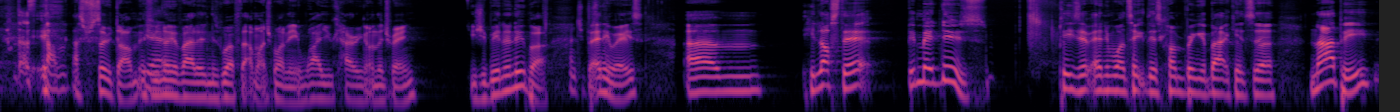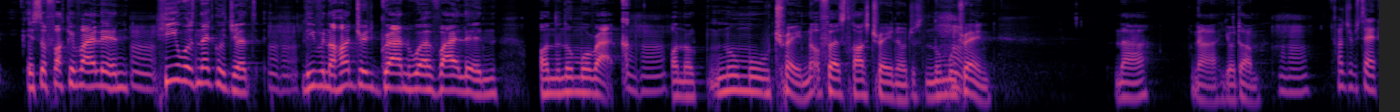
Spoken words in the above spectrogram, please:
Mm-hmm. That's dumb. That's so dumb. If you know your violin is worth that much money, why are you carrying it on the train? You should be in an Uber. 100%. But anyways, um, he lost it. It made news. Please, if anyone take this, come bring it back. It's a nappy. It's a fucking violin. Mm. He was negligent, Mm-hmm. leaving a hundred grand worth violin on the normal rack Mm-hmm. on a normal train, not first class train or just a Hmm. normal train. Nah, nah, you're dumb. Hundred percent.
